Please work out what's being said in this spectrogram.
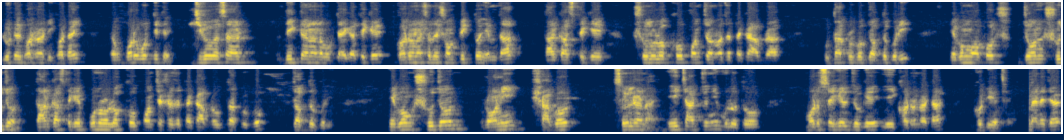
লুটের ঘটনাটি ঘটায় এবং পরবর্তীতে জিগোগাছার দিগদানা নামক জায়গা থেকে ঘটনার সাথে সম্পৃক্ত এমদাদ তার কাছ থেকে ষোলো লক্ষ পঞ্চান্ন হাজার টাকা আমরা উদ্ধারপূর্বক জব্দ করি এবং অপর জন সুজন, তার কাছ থেকে পনেরো লক্ষ পঞ্চাশ হাজার টাকা আমরা উদ্ধারপূর্বক জব্দ করি। এবং সুজন, রনি, সাগর, সোহেল রানা, এই চারজনই মূলত মোটরসাইকেল যোগে এই ঘটনাটা ঘটিয়েছে। ম্যানেজার,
